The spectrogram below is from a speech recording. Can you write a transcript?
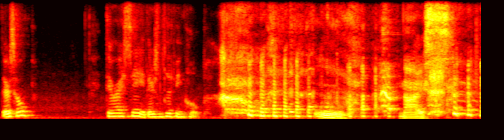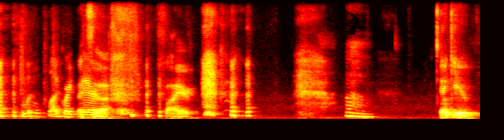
there's hope. Dare I say, there's living hope. Ooh, nice. Little plug right That's, there. Uh, fire. um, Thank you.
